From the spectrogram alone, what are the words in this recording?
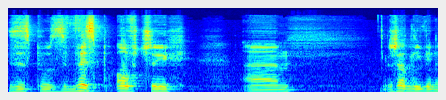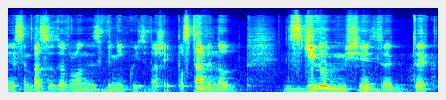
zespół z Wysp Owczych. Um, Żadliwie no jestem bardzo zadowolony z wyniku i z waszej postawy no zdziwiłbym się tak, tak,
